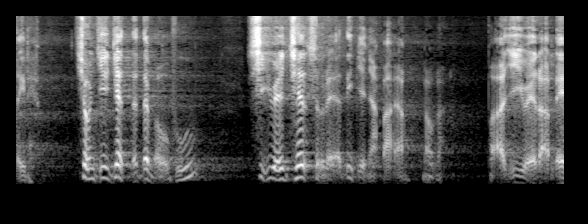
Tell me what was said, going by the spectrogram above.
သေးတယ်ယုံကြည်ချက်တသက်မဟုတ်ဘူးရှိရွယ်ချက်ဆိုတဲ့အသိပညာပါအောင်နောက်ကဘာကြီးရွယ်တာလဲ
